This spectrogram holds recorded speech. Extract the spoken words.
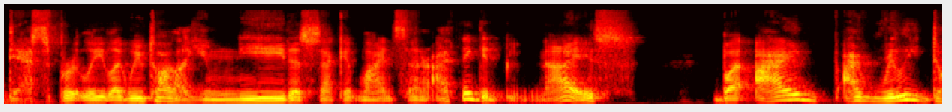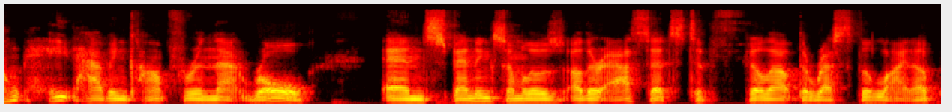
desperately like we've talked like you need a second line center. I think it'd be nice, but I I really don't hate having Compher in that role and spending some of those other assets to fill out the rest of the lineup,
